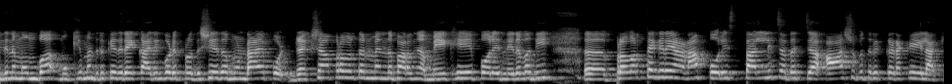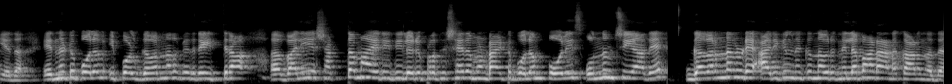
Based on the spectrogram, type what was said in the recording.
ഇതിനു മുമ്പ് മുഖ്യമന്ത്രിക്കെതിരെ കരിങ്കൊടി പ്രതിഷേധമുണ്ടായപ്പോൾ രക്ഷാപ്രവർത്തനം എന്ന് പറഞ്ഞ മേഘയെ പോലെ നിരവധി പ്രവർത്തകരെയാണ് പോലീസ് തല്ലിച്ചതച്ച് ആശുപത്രി കിടക്കയിലാക്കിയത്. എന്നിട്ട് പോലും ഇപ്പോൾ ഗവർണർക്കെതിരെ ഇത്ര വലിയ ശക്തമായ രീതിയിൽ ഒരു പ്രതിഷേധം ഉണ്ടായിട്ട് പോലും പോലീസ് ഒന്നും ചെയ്യാതെ ഗവർണറുടെ അരികിൽ നിൽക്കുന്ന ഒരു നിലപാടാണ് കാണുന്നത്.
